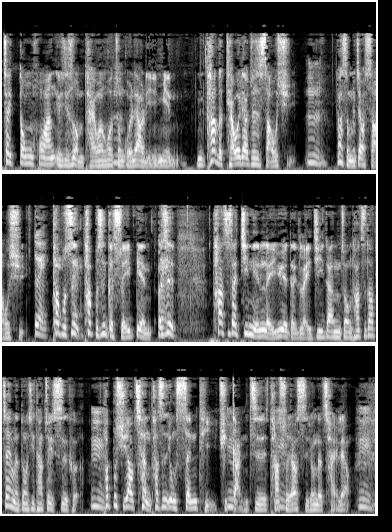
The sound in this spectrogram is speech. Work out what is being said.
在东方，尤其是我们台湾或中国料理里面，它的调味料就是少许。嗯，那什么叫少许？对，它不是它不是一个随便，而是它是在经年累月的累积当中，他知道这样的东西它最适合。嗯，他不需要秤，他是用身体去感知他所要使用的材料。嗯，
